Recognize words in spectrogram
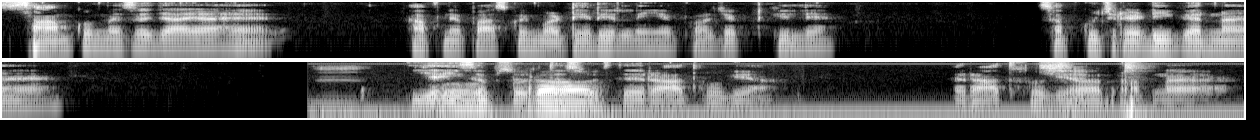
शाम को मैसेज आया है अपने पास कोई मटेरियल नहीं है प्रोजेक्ट के लिए सब कुछ रेडी करना है। हम्म, यही सब सोचते सोचते रात हो गया। रात हो गया और अपना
